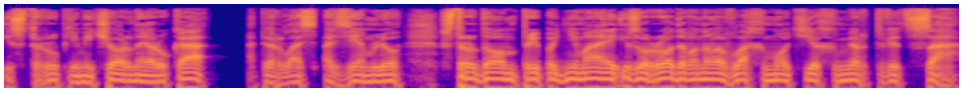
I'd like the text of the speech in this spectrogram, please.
и струпьями черная рука оперлась о землю, с трудом приподнимая изуродованного в лохмотьях мертвеца.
